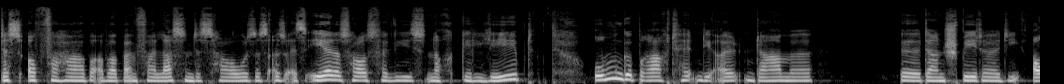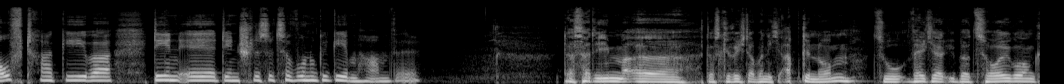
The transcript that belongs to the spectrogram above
Das Opfer habe aber beim Verlassen des Hauses, also als er das Haus verließ, noch gelebt. Umgebracht hätten die alten Dame äh, dann später die Auftraggeber, denen er den Schlüssel zur Wohnung gegeben haben will. Das hat ihm äh, das Gericht aber nicht abgenommen. Zu welcher Überzeugung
